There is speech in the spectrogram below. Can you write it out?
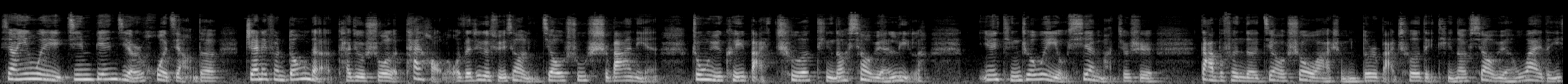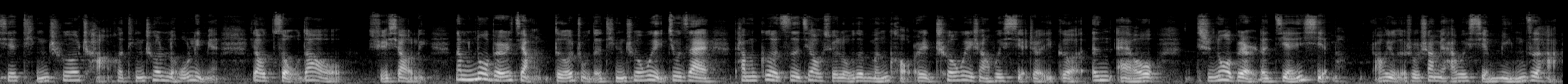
像因为基因编辑而获奖的 Jennifer Donda，他就说了：“太好了，我在这个学校里教书十八年，终于可以把车停到校园里了。因为停车位有限嘛，就是大部分的教授啊什么都是把车得停到校园外的一些停车场和停车楼里面，要走到学校里。那么诺贝尔奖得主的停车位就在他们各自教学楼的门口，而且车位上会写着一个 NL，是诺贝尔的简写嘛。”然后有的时候上面还会写名字哈，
